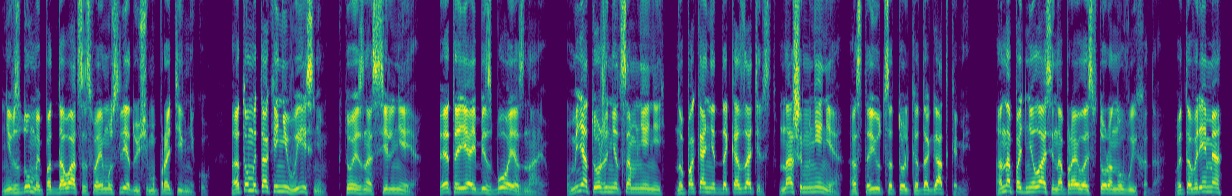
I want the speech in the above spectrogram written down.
Не вздумай поддаваться своему следующему противнику. А то мы так и не выясним, кто из нас сильнее. Это я и без боя знаю. У меня тоже нет сомнений, но пока нет доказательств, наши мнения остаются только догадками. Она поднялась и направилась в сторону выхода. В это время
